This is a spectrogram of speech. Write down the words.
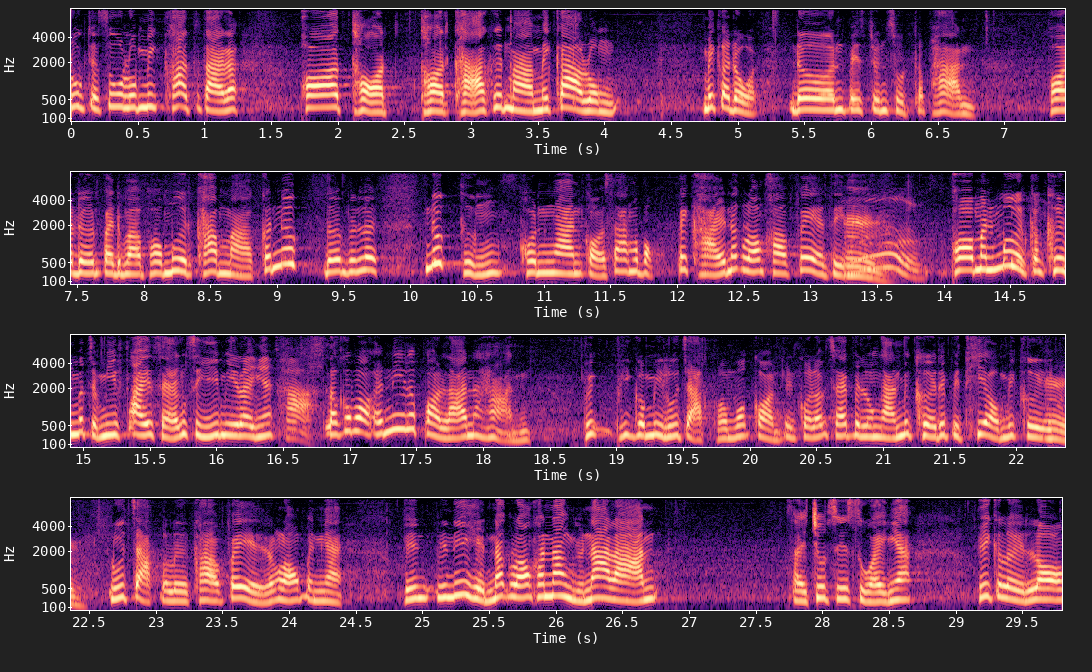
ลูกจะสู้ลูกไม่ฆ่าตัวตายแล้วพอถอดถอดขาขึ้นมาไม่กล้าลง ไม่กระโดด เดินไปจนสุดสะพาน พอเดินไปมาพอมืดข้ามมา ก็นึกเดินไปเลย นึกถึงคนงานก่อสร้างก็บอกไปขายนักร้องคาเฟ่สิอืมอืมพอมันมืดกลางคืนมันจะมีไฟแสงสีมีอะไรเงี้ยค่ะเราก็บอกไอ้นี่แล้วเปล่าร้านอาหาร พี่พี่ก็ไม่รู้จักเพราะเมื่อก่อนเป็นคนรับใช้เป็นโรงงานไม่เคยได้ไปเที่ยวไม่เคยอืมรู้จักเลยคาเฟ่นักร้องเป็นไงทีทีนี้เห็นนักร้องเขานั่งอยู่หน้าร้าน ใส่ชุดสวยๆอย่างเงี้ยพี่ก็เลยลอง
